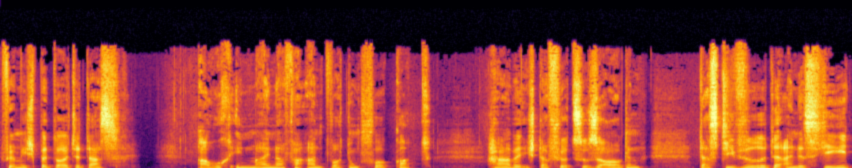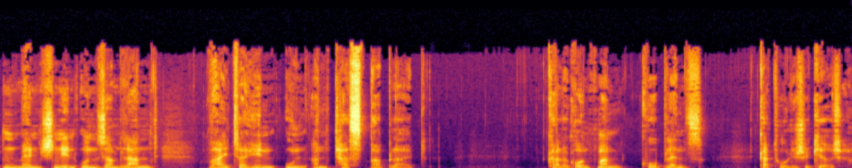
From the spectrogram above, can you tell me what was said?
Für mich bedeutet das, auch in meiner Verantwortung vor Gott habe ich dafür zu sorgen, dass die Würde eines jeden Menschen in unserem Land weiterhin unantastbar bleibt. Kalle Grundmann, Koblenz, Katholische Kirche.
